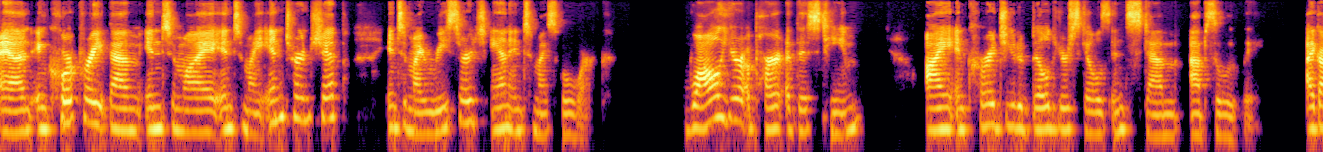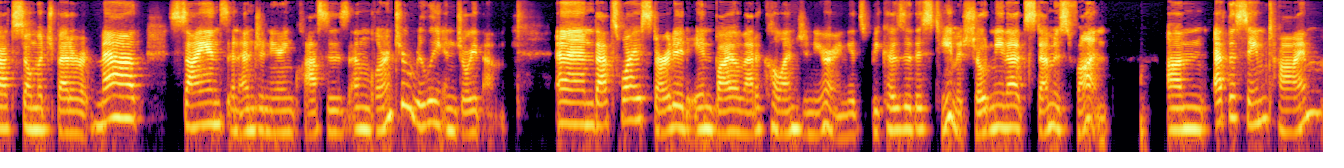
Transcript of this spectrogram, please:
and incorporate them into my, into my internship, into my research, and into my schoolwork. While you're a part of this team, I encourage you to build your skills in STEM, absolutely. I got so much better at math, science, and engineering classes and learned to really enjoy them. And that's why I started in biomedical engineering. It's because of this team. It showed me that STEM is fun. Um, at the same time,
